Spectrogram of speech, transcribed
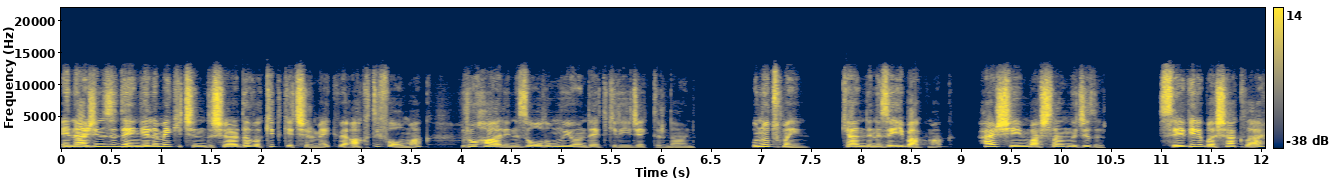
Enerjinizi dengelemek için dışarıda vakit geçirmek ve aktif olmak ruh halinizi olumlu yönde etkileyecektir Darn. Unutmayın, kendinize iyi bakmak her şeyin başlangıcıdır. Sevgili Başaklar,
